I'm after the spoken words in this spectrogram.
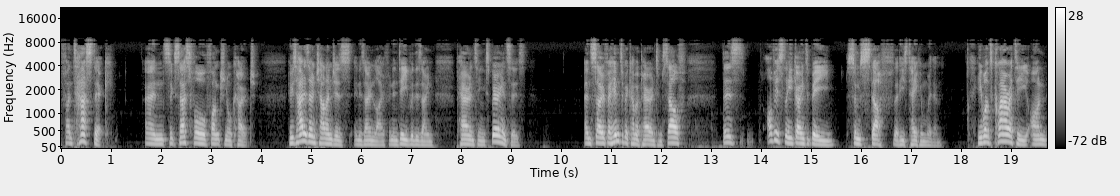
fantastic and successful functional coach who's had his own challenges in his own life and indeed with his own parenting experiences. And so for him to become a parent himself, there's obviously going to be some stuff that he's taken with him. He wants clarity on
